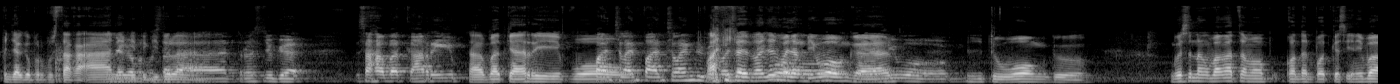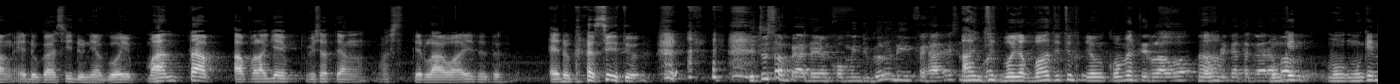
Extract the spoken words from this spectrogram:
penjaga perpustakaan Penjaga yang gitu gitulah. terus juga sahabat karib Sahabat karib, Wong. punchline punchline juga Punchline- punchline banyak di Wong, kan? Di Wong. Itu Wong tuh. Gue senang banget sama konten podcast ini bang, edukasi dunia goib, mantap. Apalagi episode yang pas Tirlawa itu tuh, edukasi itu. itu sampai ada yang komen juga lo di VHS Anjir banyak banget itu yang komen. Tirlawa Hah? Afrika Tenggara mungkin mu- mungkin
